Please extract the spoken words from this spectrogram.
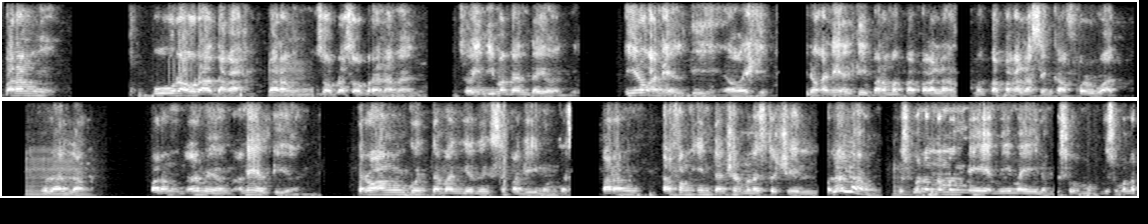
parang uura-urada ka. Parang sobra-sobra naman. So, hindi maganda yon Yun yung unhealthy. Okay? Yun yung unhealthy. Parang magpapakala, magpapakalasing ka for what? Mm. Wala lang. Parang, ano mo yun, unhealthy yun. Pero ang good naman yan sa pag-inom kasi parang if ang intention mo lang to chill, wala lang. Gusto mo lang naman may, may mainom. Gusto mo, gusto mo lang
